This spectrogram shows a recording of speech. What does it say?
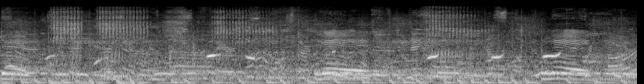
day. Leg. Leg.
